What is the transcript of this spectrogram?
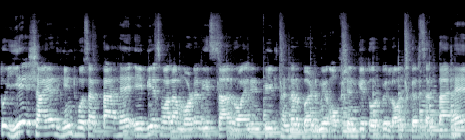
तो ये शायद हिंट हो सकता है एबीएस वाला मॉडल इस साल रॉयल एनफील्ड थंडरबर्ड में ऑप्शन के तौर पे लॉन्च कर सकता है।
